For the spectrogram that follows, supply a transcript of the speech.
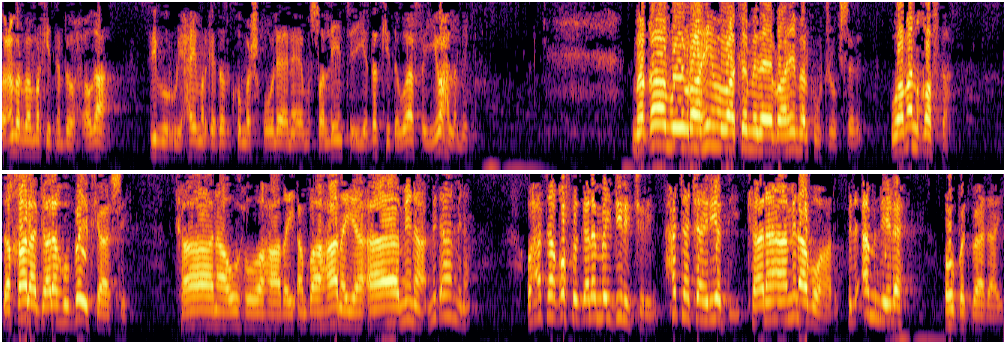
Oo cumar baa markii dambe waxoogaa dib uu riixay markay dadka ku mashquuleen ee musaliinta iyo dadkii dawaafayay wax la mid maqaamu ibraahima waa ka mida ibraahim halkuu joogsaday. Waman qofka dakhala galahu beytkaasi kaana wuxuu ahaaday amba ahaanayaa aamina mid aamina. Oo xataa qofka gale may dili jirin xataa jaahiliyadii kaana aamina buu ahaaday. Mid amni leh oo badbaadaayay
